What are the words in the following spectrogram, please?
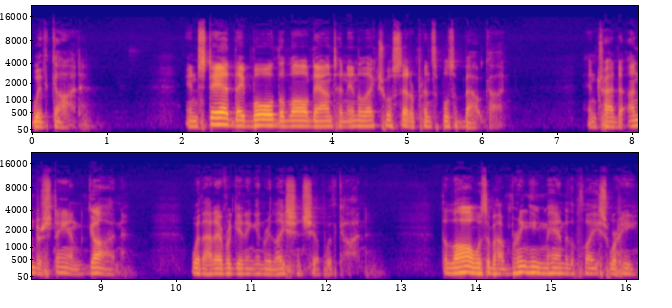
with God. Instead, they boiled the law down to an intellectual set of principles about God and tried to understand God without ever getting in relationship with God. The law was about bringing man to the place where he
